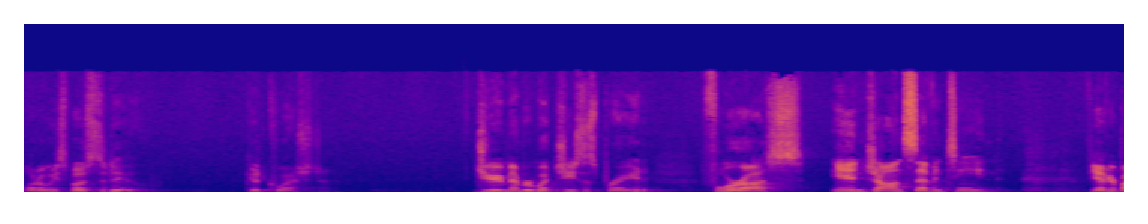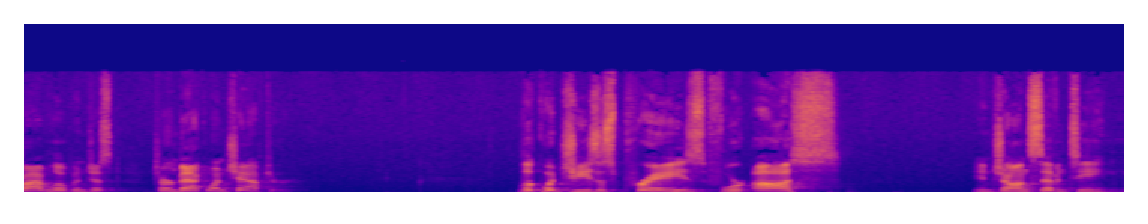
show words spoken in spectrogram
what are we supposed to do? Good question. Do you remember what Jesus prayed for us in John 17? If you have your Bible open, just turn back one chapter. Look what Jesus prays for us in John 17.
